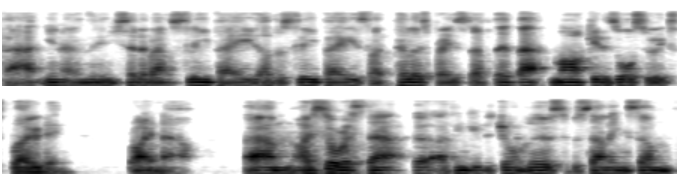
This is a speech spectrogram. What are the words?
that, you know, and you said about sleep aid, other sleep aids like pillow spray stuff, that that market is also exploding right now. Um, I saw a stat that I think it was John Lewis was selling some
